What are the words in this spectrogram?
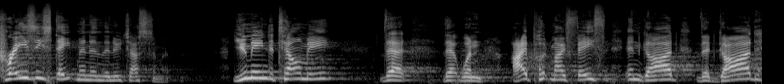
Crazy statement in the New Testament. You mean to tell me that, that when I put my faith in God, that God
